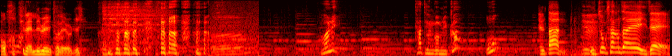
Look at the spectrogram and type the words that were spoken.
어 하필 엘리베이터네 여기. 아니 다 된 겁니까? 어? 일단 예. 이쪽 상자에 이제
